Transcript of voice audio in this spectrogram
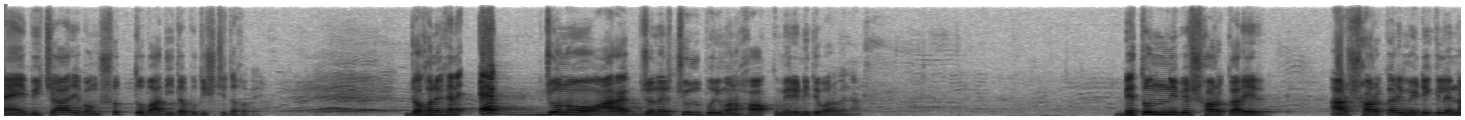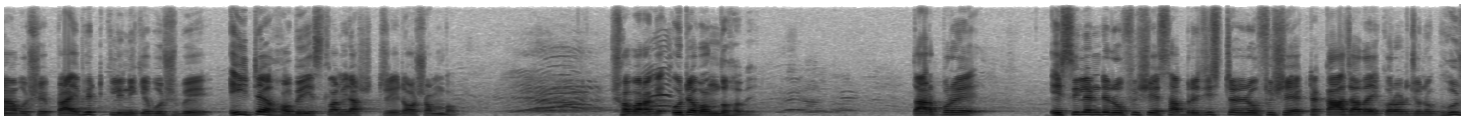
ন্যায় বিচার এবং সত্যবাদিতা প্রতিষ্ঠিত হবে। যখন এখানে একজনও আর একজনের চুল পরিমাণ হক মেরে নিতে পারবে না। বেতন নিবে সরকারের, আর সরকারি মেডিকেলে না বসে প্রাইভেট ক্লিনিকে বসবে, এইটা হবে ইসলামী রাষ্ট্রে, এটা অসম্ভব। সবার আগে ওটা বন্ধ হবে। তারপরে এসিল্যান্ডের অফিসে সাব রেজিস্ট্রারের অফিসে একটা কাজ আদায় করার জন্য ঘুষ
